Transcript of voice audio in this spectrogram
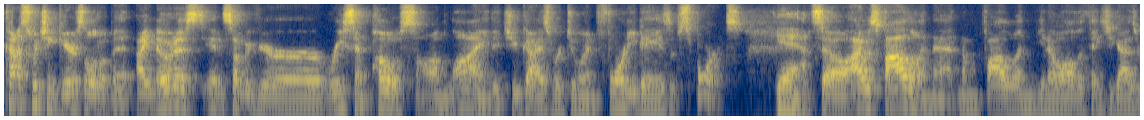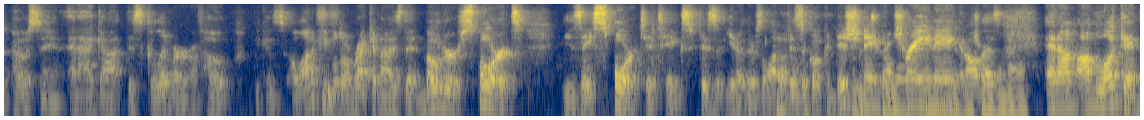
kind of switching gears a little bit. I noticed in some of your recent posts online that you guys were doing 40 days of sports. Yeah. And so I was following that and I'm following, you know, all the things you guys are posting. And I got this glimmer of hope because a lot of people don't recognize that motor sport is a sport. It takes phys- you know, there's a lot of Uh-oh. physical conditioning and training and all trouble this. now. And I'm, I'm looking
